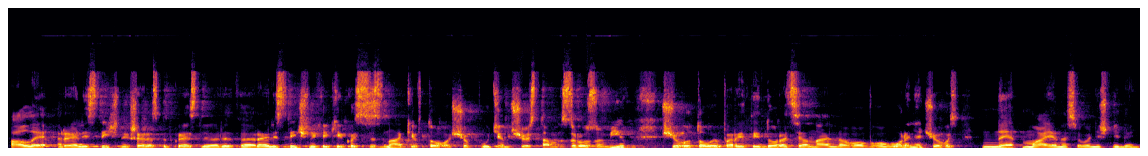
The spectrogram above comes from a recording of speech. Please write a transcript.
Але реалістичних, ще раз підкреслюю, реалістичних якихось знаків того, що Путін щось там зрозумів, що готовий перейти до раціонального обговорення чогось, немає на сьогоднішній день.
